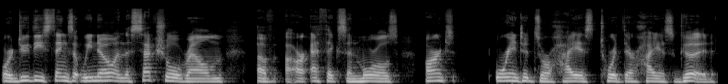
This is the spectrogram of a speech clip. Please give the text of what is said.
or do these things that we know in the sexual realm of our ethics and morals aren't oriented or highest toward their highest good.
